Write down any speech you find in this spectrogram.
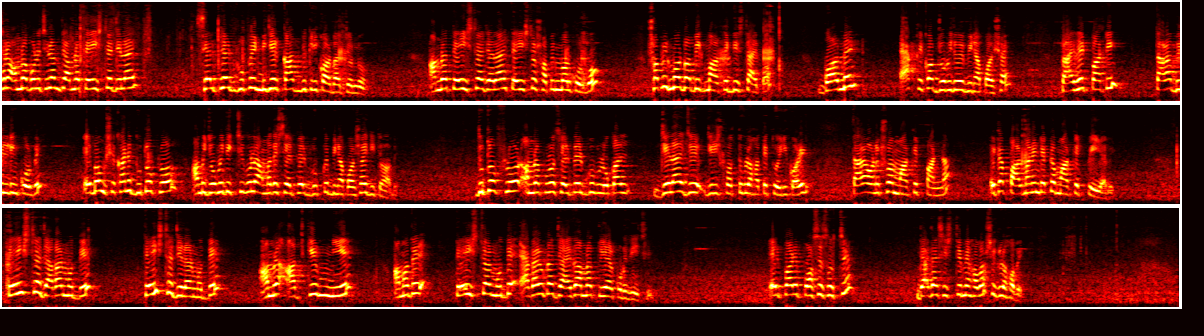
এছাড়া আমরা বলেছিলাম যে আমরা তেইশটা জেলায় সেলফ হেল্প গ্রুপের নিজের কাজ বিক্রি করবার জন্য। আমরা তেইশটা জেলায় তেইশটা শপিং মল করব। শপিং মল বা big market this type of government এক একর জমি জমি বিনা পয়সায়। প্রাইভেট পার্টি তারা বিল্ডিং করবে। এবং সেখানে দুটো ফ্লোর আমি জমি দিচ্ছি বলে আমাদের সেলফ হেল্প গ্রুপকে বিনা পয়সায় দিতে হবে। দুটো ফ্লোর আমরা পুরো সেলফ হেল্প গ্রুপ লোকাল জেলায় যে জিনিসপত্রগুলো হাতে তৈরি করেন তারা অনেক সময় মার্কেট পান না। এটা পার্মানেন্ট একটা মার্কেট পেয়ে যাবে। তেইশটা জায়গার মধ্যে, তেইশটা জেলার মধ্যে আমরা আজকের নিয়ে আমাদের তেইশটার মধ্যে এগারোটা জায়গা আমরা ক্লিয়ার করে দিয়েছি। এরপরে প্রসেস হচ্ছে, যা যা সিস্টেমে হবার সেগুলো হবে।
